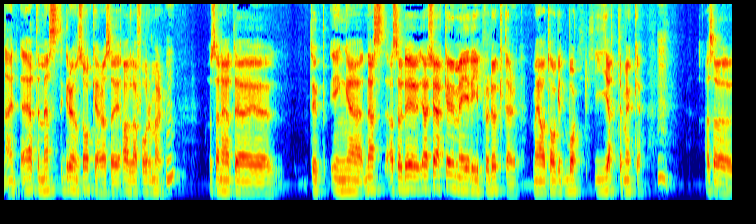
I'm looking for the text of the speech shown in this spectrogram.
Nej, jag äter mest grönsaker, alltså i alla former. Och sen äter jag eh, typ inga... Näst, alltså det, jag käkar ju mejeriprodukter, men jag har tagit bort jättemycket. Alltså,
